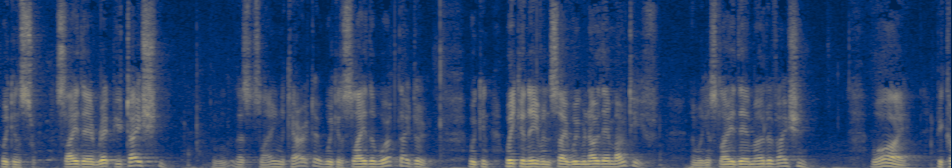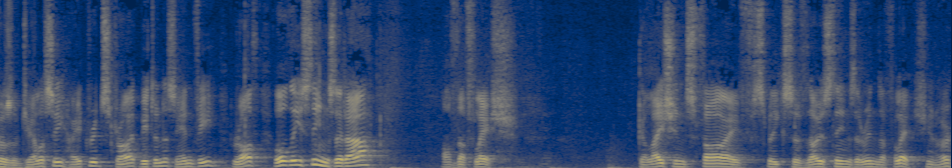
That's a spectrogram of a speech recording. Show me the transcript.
We can slay their reputation. That's slaying the character. We can slay the work they do. We can, we can even say we know their motive and we can slay their motivation. Why? because of jealousy, hatred, strife, bitterness, envy, wrath, all these things that are of the flesh. Galatians 5 speaks of those things that are in the flesh, you know.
